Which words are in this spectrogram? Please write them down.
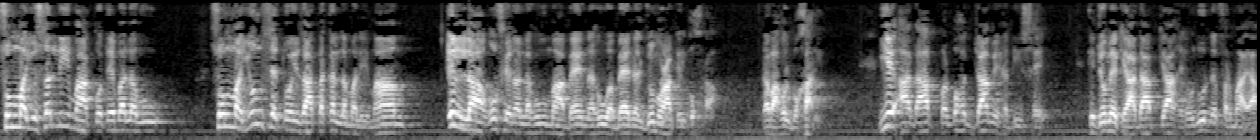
سم یوسلی ما کوتب لہو سم یون سے تو ایزا تکلم الامام اللہ غفر لہو ما بین بین الجمعات الاخرى رواہ البخاری یہ آداب پر بہت جامع حدیث ہے کہ جمعے کے آداب کیا ہیں؟ حضور نے فرمایا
